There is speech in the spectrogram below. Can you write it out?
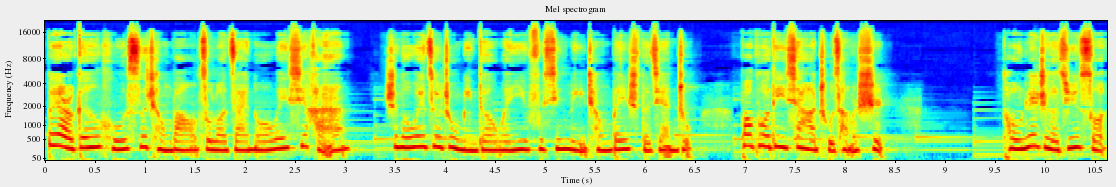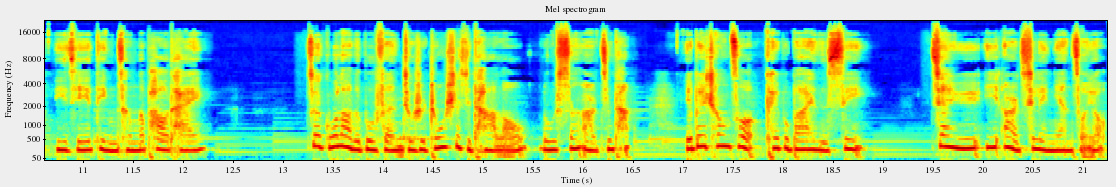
贝尔根胡斯城堡坐落在挪威西海岸。是挪威最著名的文艺复兴里程碑式的建筑，包括地下储藏室、统治者居所以及顶层的炮台。最古老的部分就是中世纪塔楼卢森尔兹塔，也被称作 Cape by the Sea，建于1270年左右。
